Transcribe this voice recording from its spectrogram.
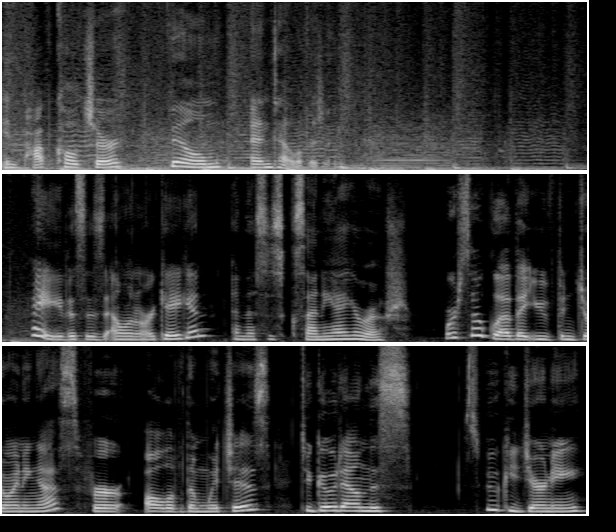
in pop culture, film, and television. Hey, this is Eleanor Kagan. And this is Ksenia Yarosh. We're so glad that you've been joining us for All of Them Witches to go down this spooky journey,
